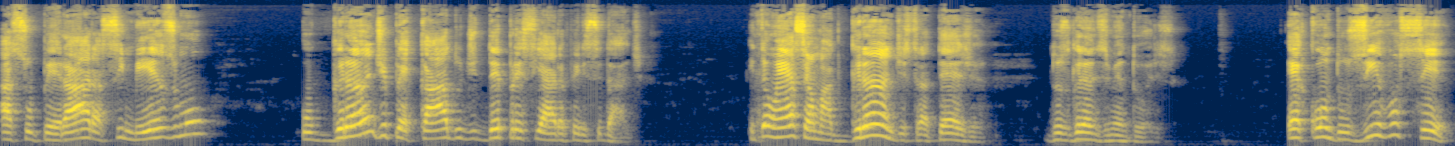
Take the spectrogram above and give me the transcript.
a superar a si mesmo o grande pecado de depreciar a felicidade. Então, essa é uma grande estratégia dos grandes mentores. É conduzir você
